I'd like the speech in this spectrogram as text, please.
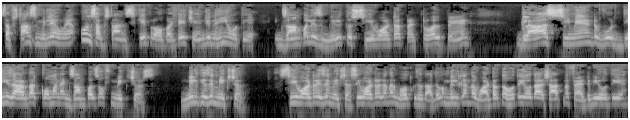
सब्सटेंस मिले हुए हैं, उन सब्सटेंस की प्रॉपर्टी चेंज नहीं होती है। Example is milk sea water petrol paint glass cement wood these are the common examples of mixtures milk is a mixture sea water is a mixture sea water के अंदर बहुत कुछ होता है। देखो मिल्क के अंदर वाटर तो होता ही होता है। साथ में फैट भी होती है।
